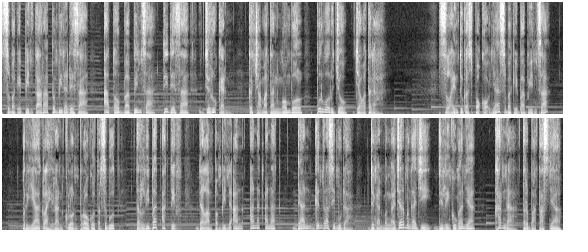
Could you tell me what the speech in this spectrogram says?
sebagai Bintara Pembina Desa atau Babinsa di Desa Jeruken, Kecamatan Ngombol, Purworejo, Jawa Tengah. Selain tugas pokoknya sebagai Babinsa, pria kelahiran Kulon Progo tersebut terlibat aktif dalam pembinaan anak-anak dan generasi muda dengan mengajar mengaji di lingkungannya karena terbatasnya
